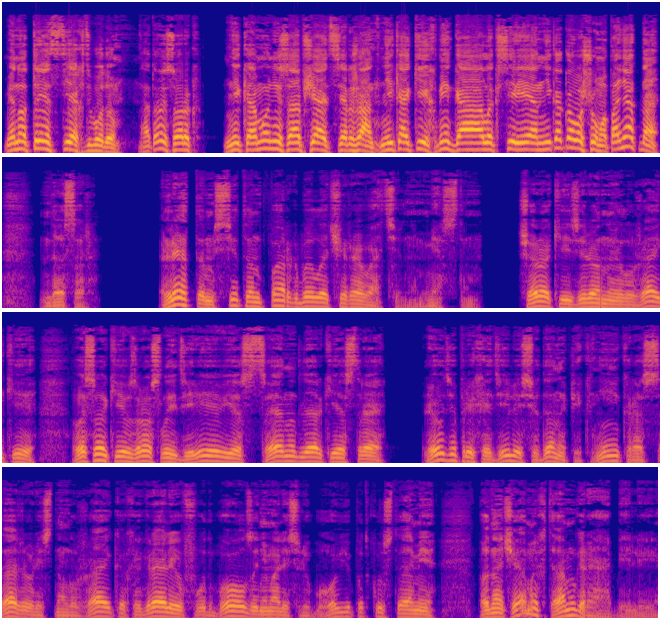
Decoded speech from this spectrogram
Минут тридцать ехать буду, а то и сорок. «Никому не сообщать, сержант! Никаких мигалок, сирен, никакого шума, понятно?» «Да, сэр». Летом Ситон-парк был очаровательным местом. Широкие зеленые лужайки, высокие взрослые деревья, сцена для оркестра. Люди приходили сюда на пикник, рассаживались на лужайках, играли в футбол, занимались любовью под кустами. По ночам их там грабили.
